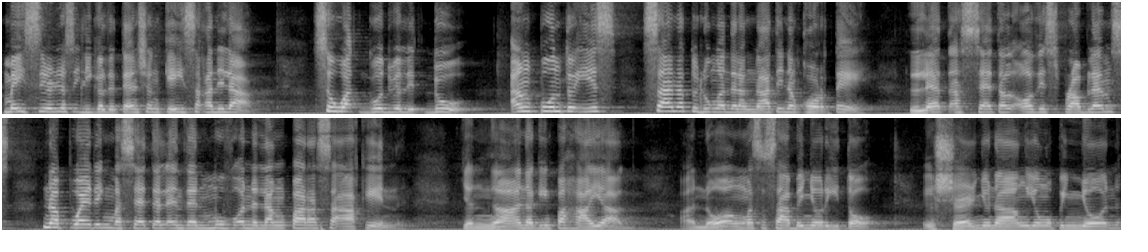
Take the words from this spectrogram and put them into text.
may serious illegal detention case sa kanila. So what good will it do? Ang punto is, sana tulungan na lang natin ng korte. Let us settle all these problems na pwedeng masettle and then move on na lang para sa akin. Yan nga naging pahayag. Ano ang masasabi nyo rito? I-share nyo na ang iyong opinion.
